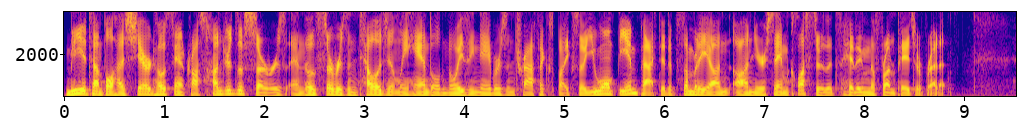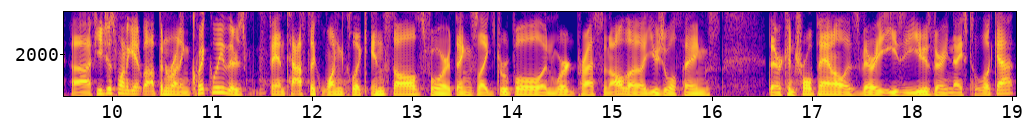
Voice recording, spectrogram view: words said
Media Temple has shared hosting across hundreds of servers, and those servers intelligently handle noisy neighbors and traffic spikes, so you won't be impacted if somebody on, on your same cluster that's hitting the front page of Reddit. Uh, if you just want to get up and running quickly, there's fantastic one click installs for things like Drupal and WordPress and all the usual things. Their control panel is very easy to use, very nice to look at.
